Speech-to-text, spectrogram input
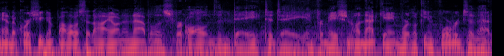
and of course, you can follow us at Eye on Annapolis for all of the day to day information on that game. We're looking forward to that.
